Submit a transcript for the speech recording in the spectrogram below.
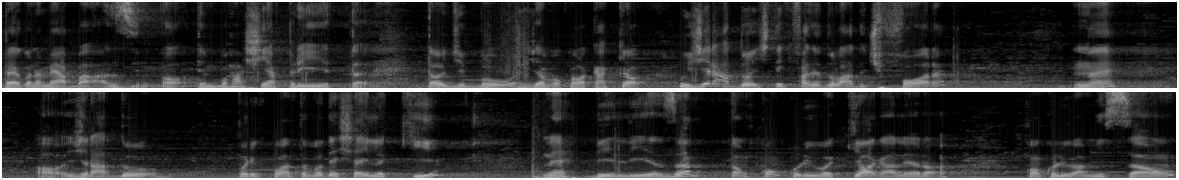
pego na minha base. Ó, tem borrachinha preta. Então, de boa. Já vou colocar aqui, ó. O gerador a gente tem que fazer do lado de fora, né? Ó, gerador. Por enquanto eu vou deixar ele aqui, né? Beleza. Então concluiu aqui, ó, galera, ó. Concluiu a missão.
